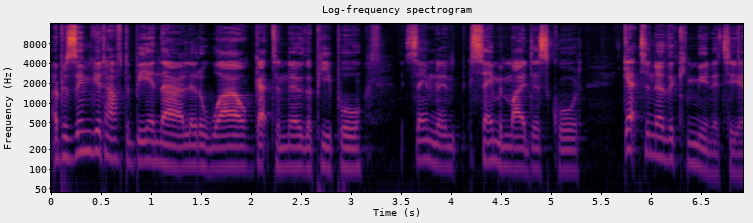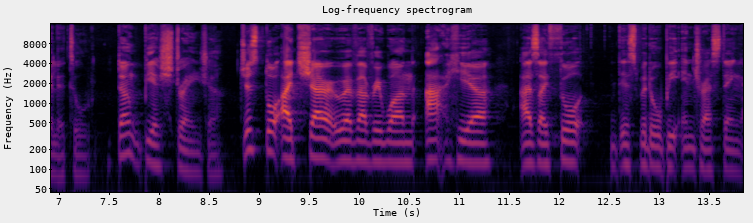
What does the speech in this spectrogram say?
I presume you'd have to be in there a little while, get to know the people. Same same in my Discord. Get to know the community a little. Don't be a stranger. Just thought I'd share it with everyone at here as I thought this would all be interesting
